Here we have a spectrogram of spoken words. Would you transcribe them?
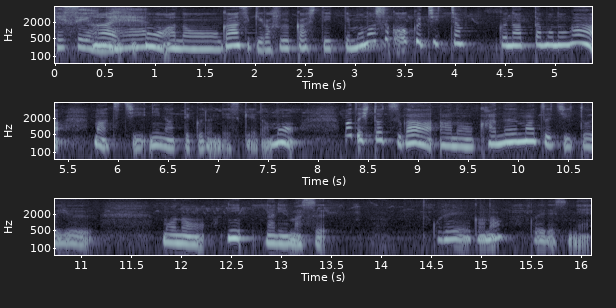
ですよはい、ね。もうあの岩石が風化していってものすごくちっちゃくなったものが、まあ、土になってくるんですけれどもまず一つがあの鹿沼土というものになります。これかな？これですね。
